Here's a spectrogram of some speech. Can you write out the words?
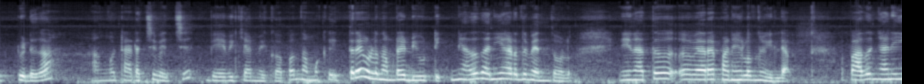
ഉപ്പിടുക അങ്ങോട്ട് അടച്ച് വെച്ച് വേവിക്കാൻ വെക്കും അപ്പം നമുക്ക് ഇത്രയേ ഉള്ളൂ നമ്മുടെ ഡ്യൂട്ടി. ഇനി അത് തനിയായിരുന്നു വെന്തോളും. ഇനി ഇതിനകത്ത് വേറെ പണികളൊന്നും ഇല്ല അപ്പോൾ അത് ഞാൻ ഈ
